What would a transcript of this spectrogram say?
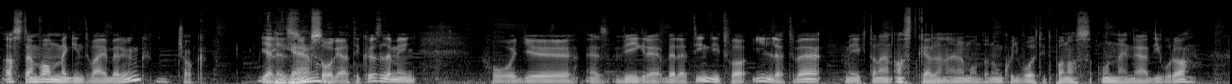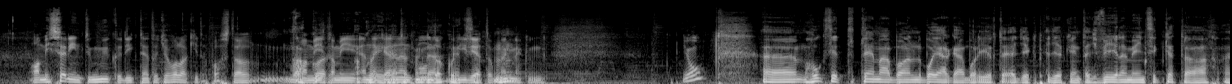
aztán van megint Viberünk, csak jelezzük, Igen. szolgálati közlemény, hogy ez végre be lett indítva, illetve még talán azt kellene elmondanunk, hogy volt itt panasz online rádióra, ami szerintünk működik, tehát hogyha valaki tapasztal valamit, akkor, ami akkor ennek ellent mond, akkor írjátok meg mm. nekünk. Jó? Uh, Huxit témában Bolyár Gábor írt egy, egyébként egy véleménycikket a uh,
